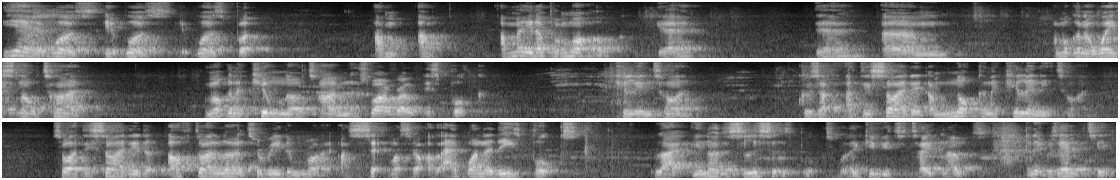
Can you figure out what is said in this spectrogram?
Yeah, it was. It was. It was. But I'm, I'm, I made up a motto. Yeah, yeah. Um, I'm not going to waste no time. I'm not going to kill no time. That's why I wrote this book, Killing Time, because I, I decided I'm not going to kill any time. So I decided after I learned to read and write, I set myself. I had one of these books, like you know the solicitors' books, where they give you to take notes, and it was empty.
